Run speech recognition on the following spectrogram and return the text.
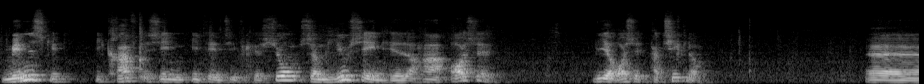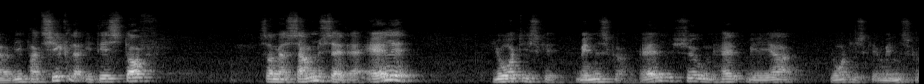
mennesket i kraft af sin identifikation som livsenheder har også, vi er også partikler. Øh, vi er partikler i det stof, som er sammensat af alle jordiske mennesker. Alle 7,5 milliarder jordiske mennesker.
